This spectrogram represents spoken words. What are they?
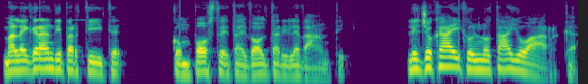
Ma le grandi partite, composte talvolta rilevanti, le giocai col notaio Arca,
